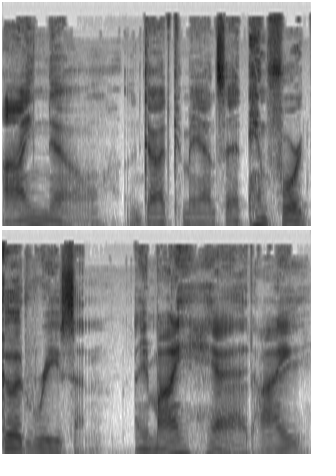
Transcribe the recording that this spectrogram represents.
I know God commands it, and for good reason. In my head, I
